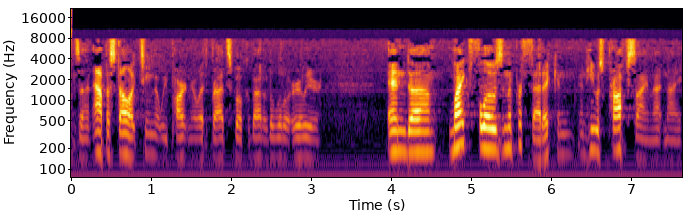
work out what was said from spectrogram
It's an apostolic team that we partner with. Brad spoke about it a little earlier, and uh, Mike flows in the prophetic, and, and he was prophesying that night.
